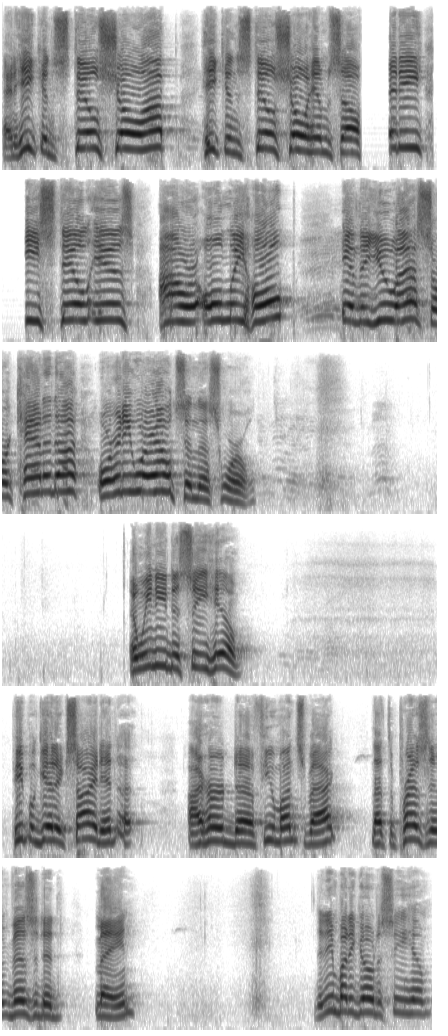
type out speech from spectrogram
And He can still show up, He can still show Himself ready. He still is our only hope in the U.S. or Canada or anywhere else in this world. And we need to see Him. People get excited. Uh, I heard a few months back that the president visited Maine. Did anybody go to see him?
